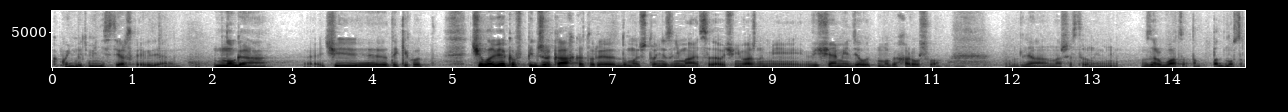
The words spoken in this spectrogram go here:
какой-нибудь министерской, где много э, чи- таких вот человеков в пиджаках, которые думают, что они занимаются очень важными вещами и делают много хорошего для нашей страны. Взорваться там под носом,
